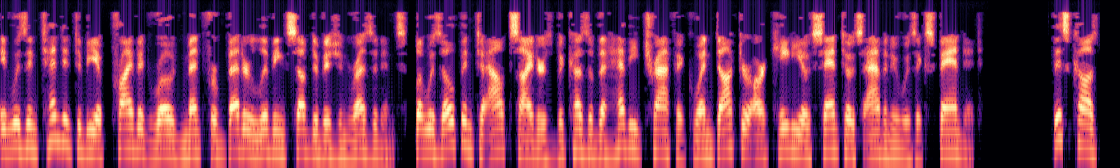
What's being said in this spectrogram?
It was intended to be a private road meant for better living subdivision residents, but was opened to outsiders because of the heavy traffic when Dr. Arcadio Santos Avenue was expanded. This caused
